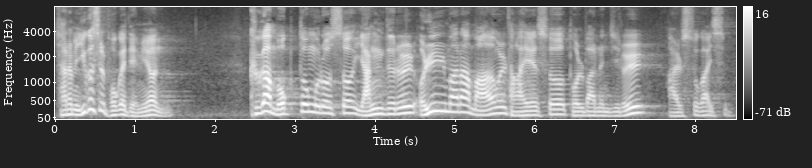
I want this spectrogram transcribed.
자 그러면 이것을 보게 되면 그가 목동으로서 양들을 얼마나 마음을 다해서 돌봤는지를 알 수가 있습니다.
